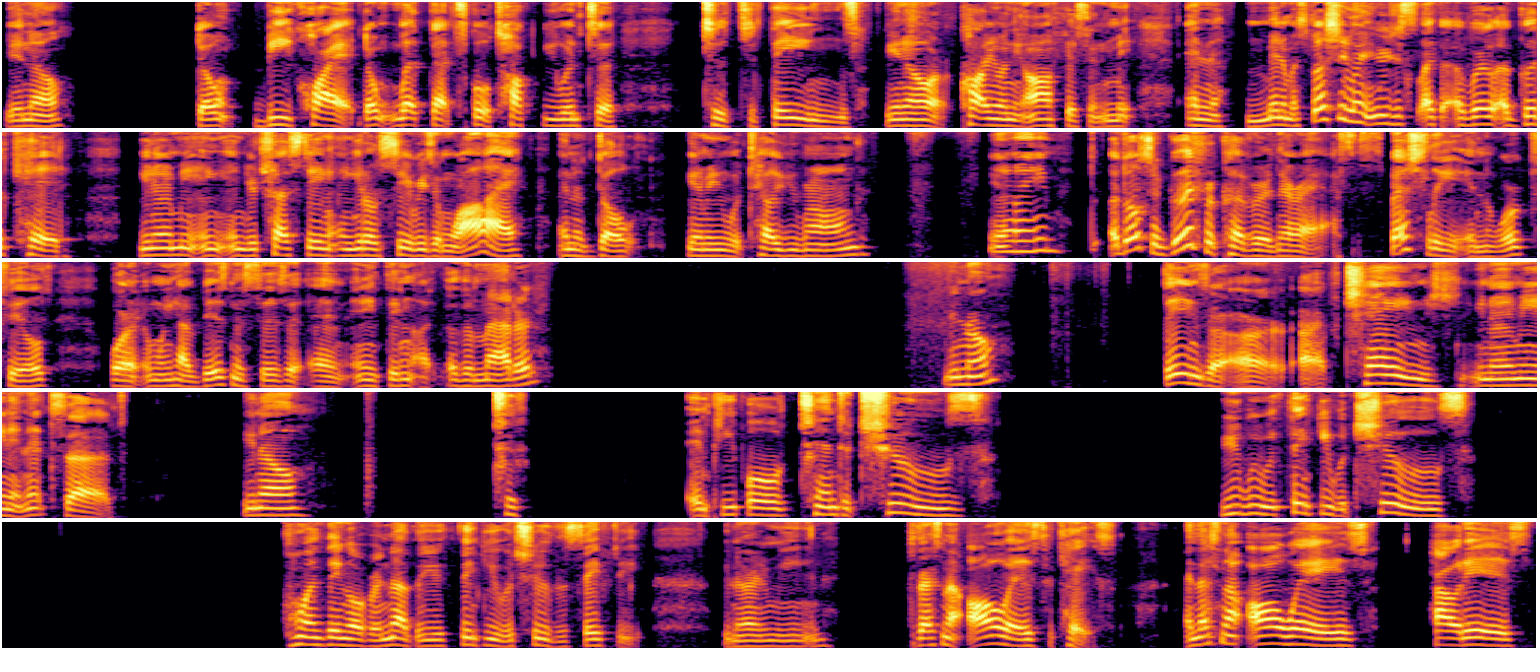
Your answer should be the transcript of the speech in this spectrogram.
you know? Don't be quiet. Don't let that school talk you into to, to things, you know, or call you in the office and and minimum, especially when you're just like a, a good kid, you know what I mean, and, and, you're trusting and you don't see a reason why an adult, you know what I mean, would tell you wrong. You know what I mean? Adults are good for covering their ass, especially in the work field or when you have businesses and anything of the matter. You know, things are, are have changed. You know what I mean, and it's uh, you know, to and people tend to choose you we would think you would choose one thing over another you think you would choose the safety you know what i mean but that's not always the case and that's not always how it is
